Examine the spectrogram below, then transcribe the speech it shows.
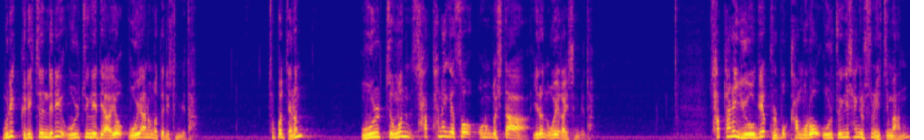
우리 그리스도인들이 우울증에 대하여 오해하는 것들이 있습니다. 첫 번째는 우울증은 사탄에게서 오는 것이다. 이런 오해가 있습니다. 사탄의 유혹에 굴복함으로 우울증이 생길 수는 있지만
